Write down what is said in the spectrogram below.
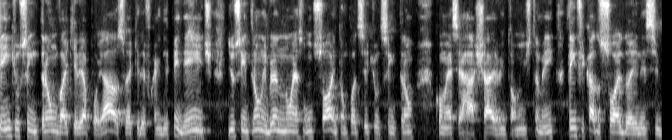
quem que o Centrão vai querer apoiar, se vai querer ficar independente. Sim. E o Centrão, lembrando, não é um só, então pode ser que o Centrão comece a rachar eventualmente também. Tem ficado sólido aí nesse,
